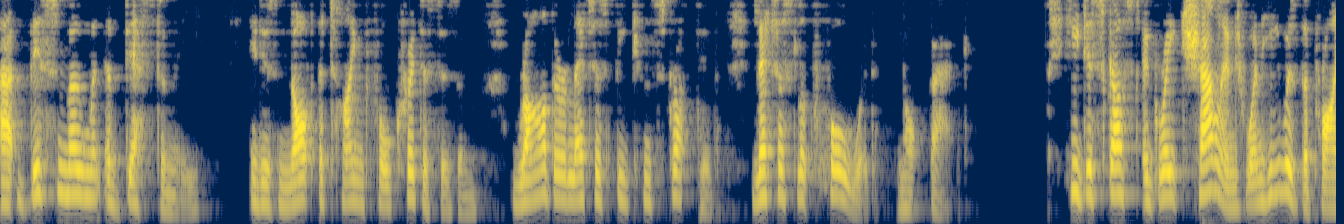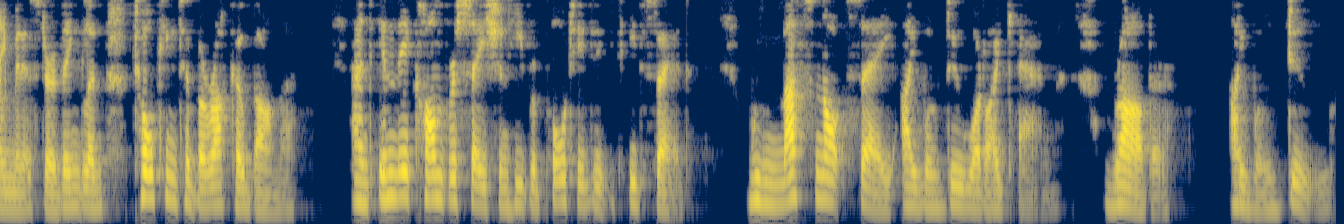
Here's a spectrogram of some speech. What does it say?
at this moment of destiny, it is not a time for criticism. Rather, let us be constructive. Let us look forward, not back. He discussed a great challenge when he was the Prime Minister of England talking to Barack Obama. And in their conversation, he reported it, he'd said, we must not say, I will do what I can. Rather, I will do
